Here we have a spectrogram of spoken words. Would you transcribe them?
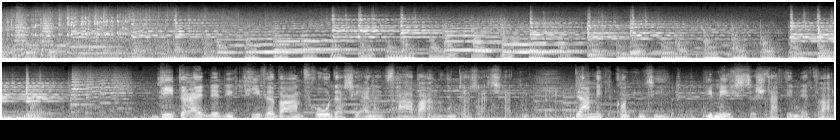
Die drei Detektive waren froh, dass sie einen fahrbaren Untersatz hatten. Damit konnten sie die nächste Stadt in etwa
